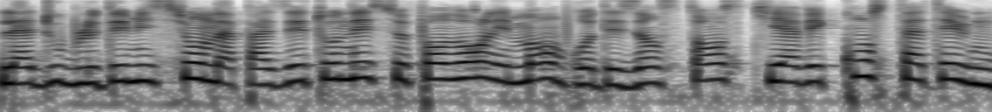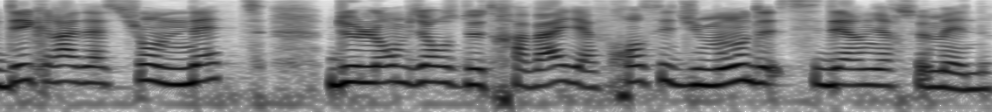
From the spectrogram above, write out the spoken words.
La double démission n'a pas étonné cependant les membres des instances qui avaient constaté une dégradation nette de l'ambiance de travail à France et du Monde ces dernières semaines.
